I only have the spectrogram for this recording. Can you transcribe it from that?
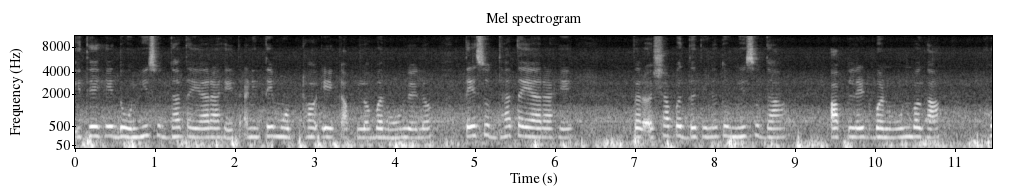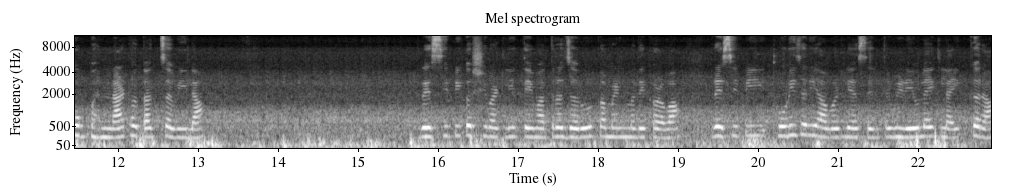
इथे हे दोन्हीसुद्धा तयार आहेत आणि ते मोठं एक आपलं बनवलेलं ते सुद्धा तयार आहे. तर अशा पद्धतीनं तुम्हीसुद्धा पापलेट बनवून बघा. खूप भन्नाट होतात चवीला. रेसिपी कशी वाटली ते मात्र जरूर कमेंटमध्ये कळवा. रेसिपी थोडी जरी आवडली असेल तर व्हिडिओला एक लाईक करा.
